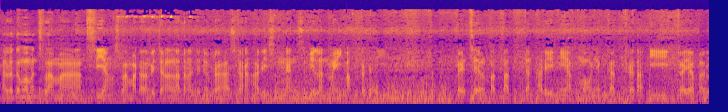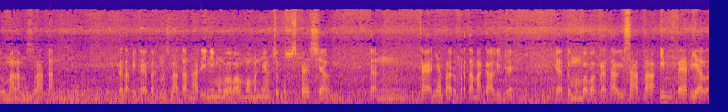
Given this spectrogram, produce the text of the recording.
Halo teman-teman, selamat siang. Selamat datang di channel Nathan Aja Nugraha. Sekarang hari Senin 9 Mei, aku berada di PCL 44 dan hari ini aku mau nyegat kereta api gaya baru Malam Selatan. Kereta api gaya baru Malam Selatan hari ini membawa momen yang cukup spesial dan kayaknya baru pertama kali deh, yaitu membawa kereta wisata Imperial.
